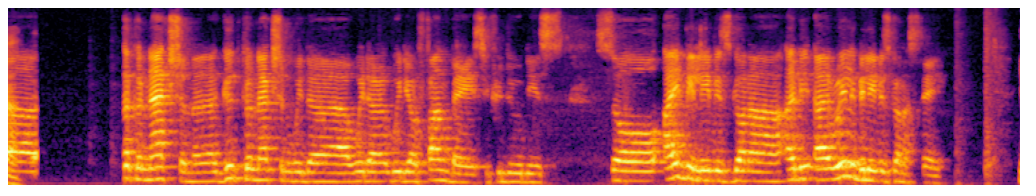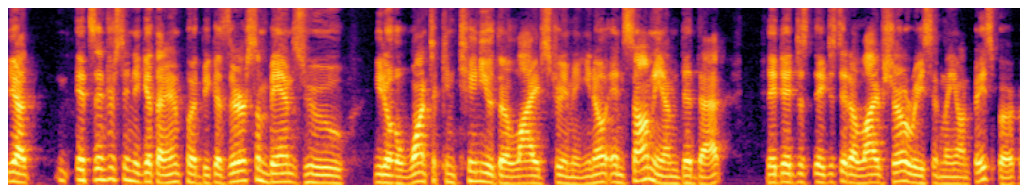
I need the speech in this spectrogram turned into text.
Yeah. a connection a good connection with uh, with uh, with your fan base if you do this. So i believe it's gonna i, be, I really believe it's gonna stay. Yeah, it's interesting to get that input because there are some bands who you know want to continue their live streaming. You know, Insomnium did that. They did just they just did a live show recently on Facebook,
